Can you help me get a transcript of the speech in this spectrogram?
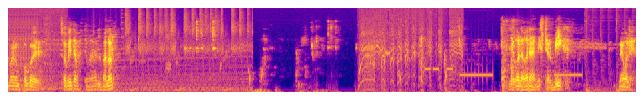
Dar un poco de sopita para estimular el valor. Llegó la hora de Mr. Big. Démosle.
